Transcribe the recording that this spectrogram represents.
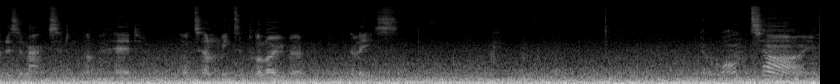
there's an accident up ahead. Or telling me to pull over. Police. Go time.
